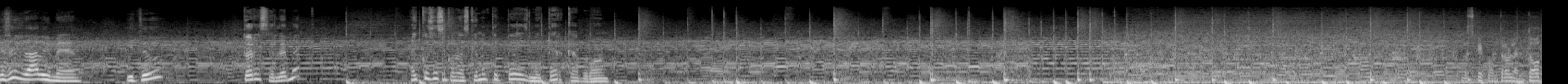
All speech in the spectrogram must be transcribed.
Yo soy Gaby, man. ¿Y tú? ¿Tú eres el M? Hay cosas con las que no te puedes meter, cabrón. Que controlan todo.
